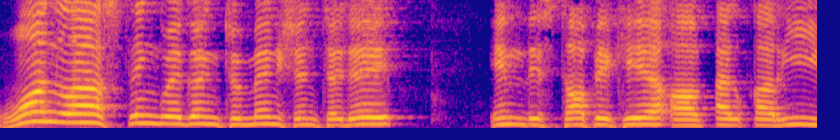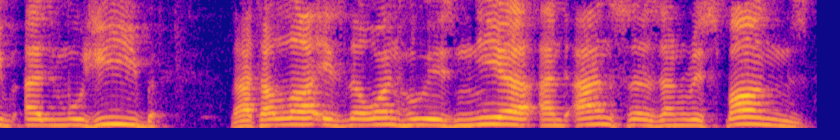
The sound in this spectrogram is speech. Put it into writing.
One last thing we're going to mention today in this topic here of Al Qarib Al Mujib that Allah is the one who is near and answers and responds.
